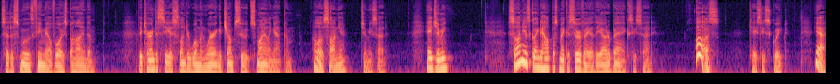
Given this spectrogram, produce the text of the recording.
said a smooth female voice behind them. They turned to see a slender woman wearing a jumpsuit smiling at them. Hello, Sonia, Jimmy said. Hey, Jimmy. Sonia's going to help us make a survey of the Outer Banks, he said. Us? Casey squeaked. Yeah,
